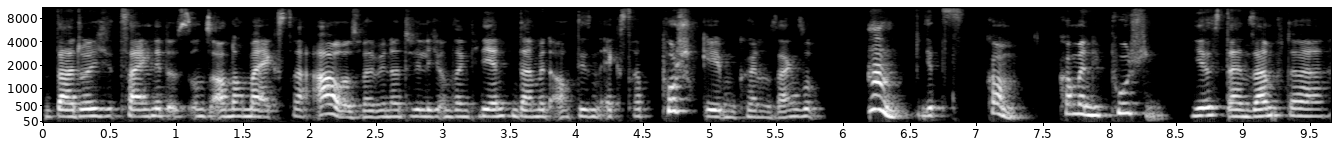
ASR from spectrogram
dadurch zeichnet es uns auch nochmal extra aus, weil wir natürlich unseren Klienten damit auch diesen extra Push geben können und sagen so, hm, jetzt komm, komm in die Puschen. Hier ist dein sanfter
